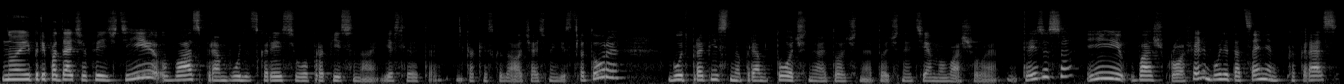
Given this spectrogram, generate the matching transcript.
Но и при подаче PhD у вас прям будет, скорее всего, прописано, если это, как я сказала, часть магистратуры, будет прописана прям точная, точная, точная тема вашего тезиса, и ваш профиль будет оценен как раз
